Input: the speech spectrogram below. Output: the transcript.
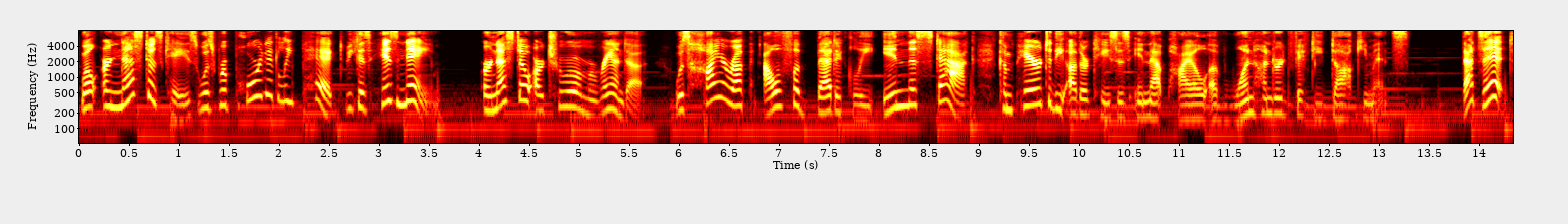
Well, Ernesto's case was reportedly picked because his name, Ernesto Arturo Miranda, was higher up alphabetically in the stack compared to the other cases in that pile of 150 documents. That's it.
